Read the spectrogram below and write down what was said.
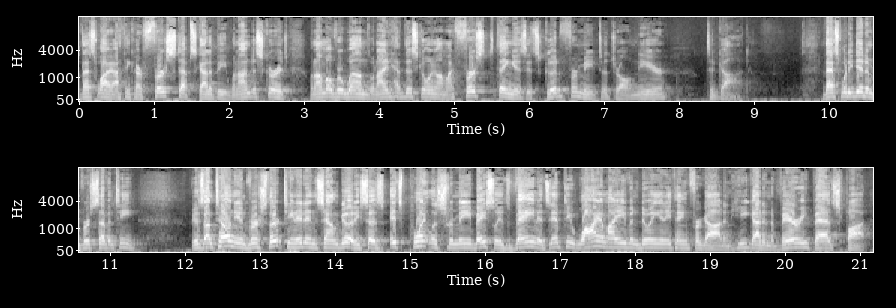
But that's why I think our first step's got to be when I'm discouraged, when I'm overwhelmed, when I have this going on, my first thing is it's good for me to draw near to God. That's what he did in verse 17. Because I'm telling you, in verse 13, it didn't sound good. He says, It's pointless for me. Basically, it's vain, it's empty. Why am I even doing anything for God? And he got in a very bad spot.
